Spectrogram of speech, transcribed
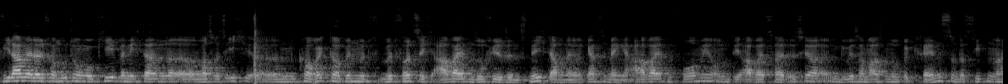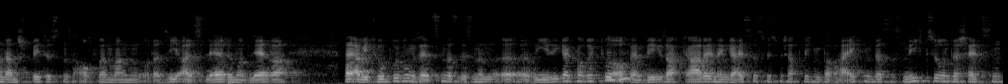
viele haben ja die Vermutung, okay, wenn ich dann, äh, was weiß ich, ein Korrektor bin mit, mit 40 Arbeiten, so viel sind es nicht, aber eine ganze Menge Arbeiten vor mir und die Arbeitszeit ist ja in gewissermaßen nur begrenzt und das sieht man dann spätestens auch, wenn man oder Sie als Lehrerin und Lehrer bei Abiturprüfungen setzen, das ist ein äh, riesiger Korrekturaufwand. Mhm. Wie gesagt, gerade in den geisteswissenschaftlichen Bereichen, das ist nicht zu unterschätzen,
